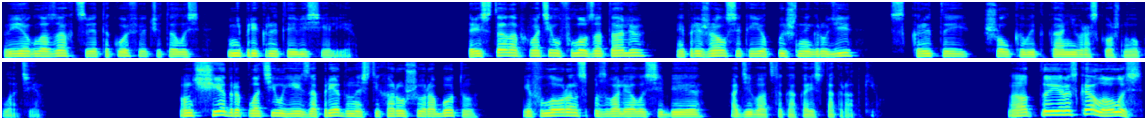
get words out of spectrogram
В ее глазах цвета кофе читалось неприкрытое веселье. Тристан обхватил Фло за талию и прижался к ее пышной груди, скрытой шелковой тканью роскошного платья. Он щедро платил ей за преданность и хорошую работу, и Флоренс позволяла себе одеваться как аристократки. «Но ты раскололась,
